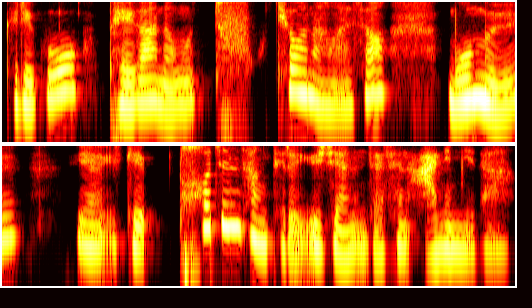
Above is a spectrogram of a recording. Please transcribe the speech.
그리고 배가 너무 툭 튀어나와서 몸을 그냥 이렇게 퍼진 상태로 유지하는 자세는 아닙니다.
